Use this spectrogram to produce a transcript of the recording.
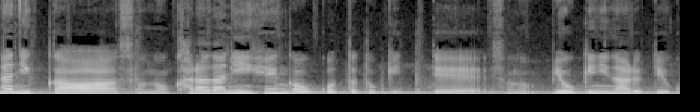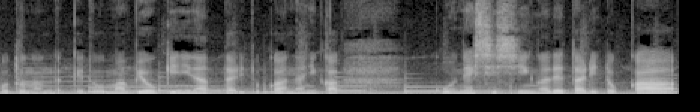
何かその体に異変が起こった時ってその病気になるっていうことなんだけど、まあ、病気になったりとか何かこうね湿疹が出たりとか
